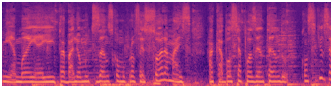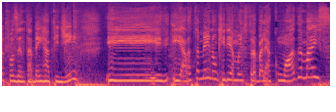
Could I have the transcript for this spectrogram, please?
minha mãe aí trabalhou muitos anos como professora, mas acabou se aposentando, conseguiu se aposentar bem rapidinho e, e ela também não queria muito trabalhar com moda, mas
